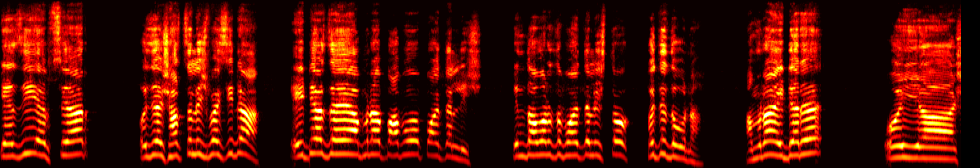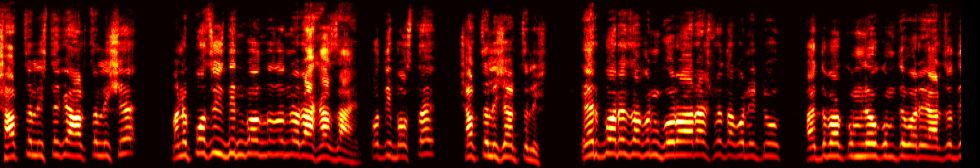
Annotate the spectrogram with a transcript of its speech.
কেজি এফসিআর, ওই যে সাতচল্লিশ পাইছি না, এইটা যে আমরা পাবো পঁয়তাল্লিশ। কিন্তু আমরা তো পঁয়তাল্লিশ তো হইতে দেবো না। আমরা এইটারে ওই সাতচল্লিশ থেকে আটচল্লিশে মানে পঁচিশ দিন পর্যন্ত জন্য রাখা যায়। প্রতি বস্তায় সাতচল্লিশ, আটচল্লিশ। এরপরে যখন গোরোয়ার আসবে তখন একটু হয়তো বা কমলেও কমতে পারে। আর যদি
